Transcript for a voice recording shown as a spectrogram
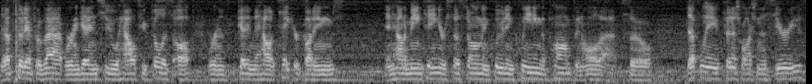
The episode after that, we're going to get into how to fill this up. We're to get into how to take your cuttings and how to maintain your system, including cleaning the pump and all that. So definitely finish watching this series.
